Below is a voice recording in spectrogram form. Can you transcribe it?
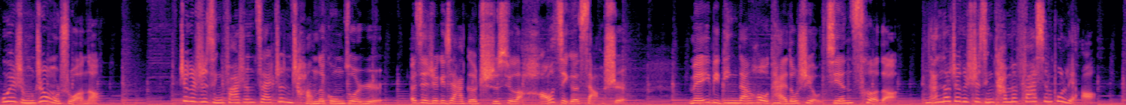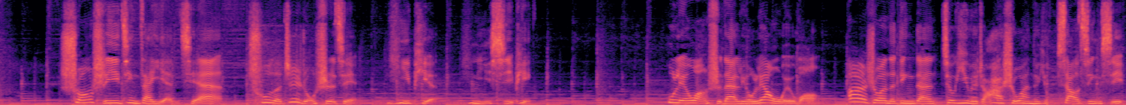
为什么这么说呢？这个事情发生在正常的工作日，而且这个价格持续了好几个小时，每一笔订单后台都是有监测的。难道这个事情他们发现不了？双十一近在眼前，出了这种事情，你品你细品。互联网时代流量为王，二十万的订单就意味着二十万的有效信息。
